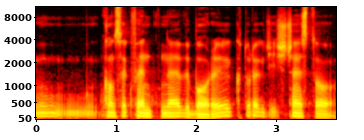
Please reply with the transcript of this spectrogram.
mm, konsekwentne wybory, które gdzieś często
